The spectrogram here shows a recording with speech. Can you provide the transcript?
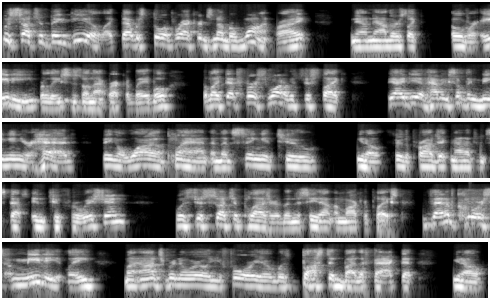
was such a big deal. Like that was Thorp Records number one, right? Now, now there's like over 80 releases on that record label. But like that first one, it was just like the idea of having something being in your head, being a wild plan, and then seeing it to, you know, through the project management steps into fruition was just such a pleasure than to see that in the marketplace. Then, of course, immediately my entrepreneurial euphoria was busted by the fact that, you know,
